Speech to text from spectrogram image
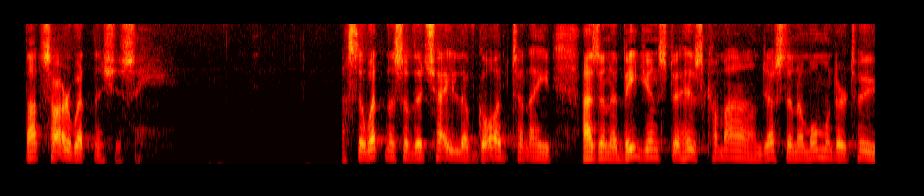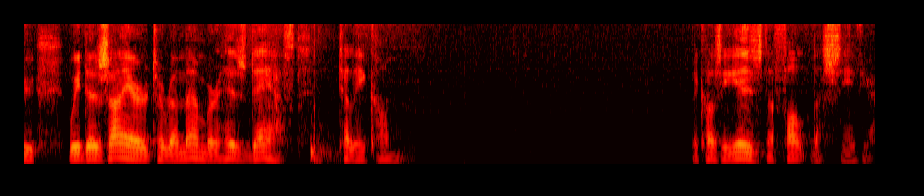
That's our witness, you see. That's the witness of the child of God tonight. As in obedience to his command, just in a moment or two, we desire to remember his death till he come. Because he is the faultless Savior.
